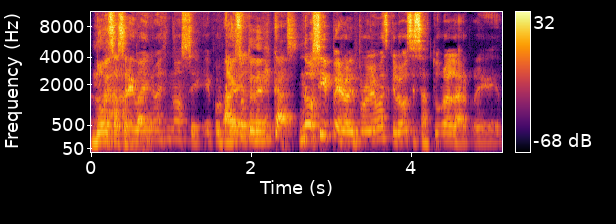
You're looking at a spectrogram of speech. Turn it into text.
No es Ay, aceptable. bueno, no sé. Porque A eso te dedicas. No, sí, pero el problema es que luego se satura la red.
